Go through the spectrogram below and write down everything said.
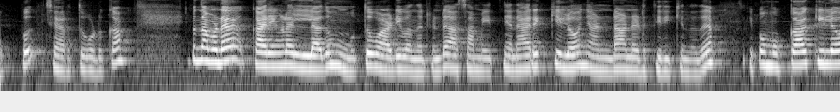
ഉപ്പ് ചേർത്ത് കൊടുക്കാം. ഇപ്പം നമ്മുടെ കാര്യങ്ങളെല്ലാതും മൂത്ത് വാടി വന്നിട്ടുണ്ട്. ആ സമയത്ത് ഞാൻ അര കിലോ ഞണ്ടാണ് എടുത്തിരിക്കുന്നത്. ഇപ്പോൾ മുക്കാൽ കിലോ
